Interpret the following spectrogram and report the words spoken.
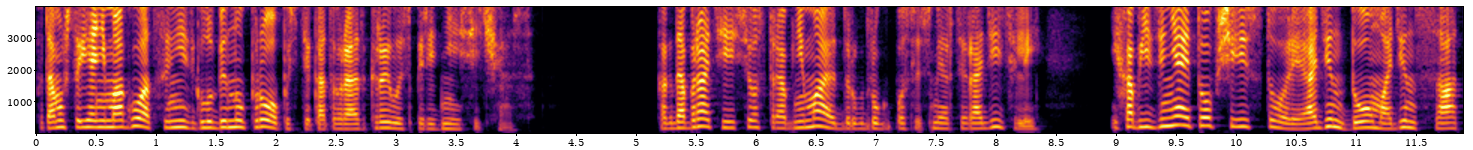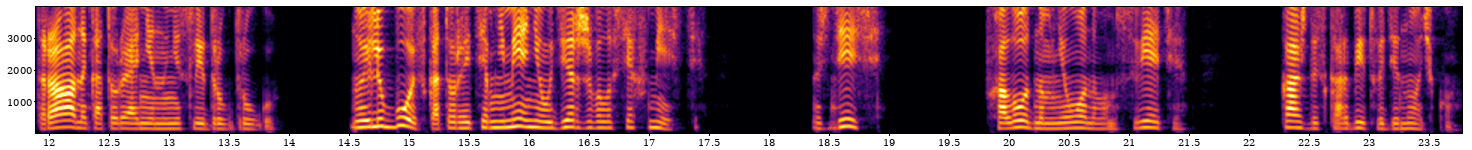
потому что я не могу оценить глубину пропасти, которая открылась перед ней сейчас. Когда братья и сестры обнимают друг друга после смерти родителей — их объединяет общая история. Один дом, один сад, раны, которые они нанесли друг другу. Но и любовь, которая, тем не менее, удерживала всех вместе. Но здесь, в холодном неоновом свете, каждый скорбит в одиночку.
